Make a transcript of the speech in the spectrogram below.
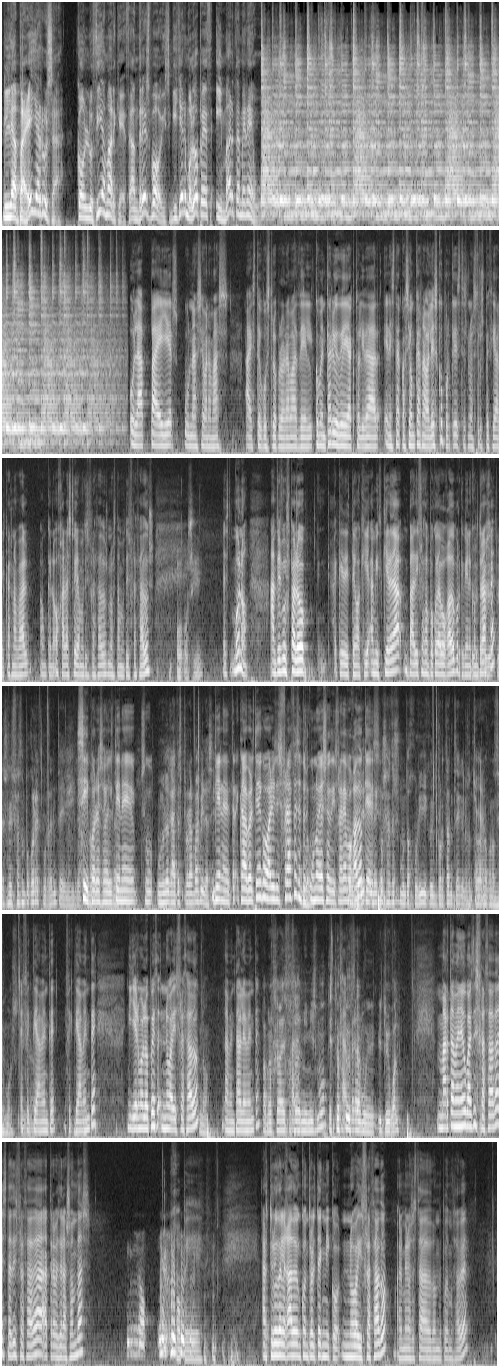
La Paella Rusa, con Lucía Márquez, Andrés Bois, Guillermo López y Marta Meneu. Hola Paellers, una semana más a este vuestro programa del comentario de actualidad, en esta ocasión carnavalesco, porque este es nuestro especial carnaval, aunque no, ojalá estuviéramos disfrazados, no estamos disfrazados. O, o sí. Bueno, Andrés Buspaló, que tengo aquí a mi izquierda, va disfrazado un poco de abogado porque viene con traje. Pero, pero es un disfraz un poco recurrente. en Andrés, sí, ¿no? por eso él Claro. tiene su... Uno de cada tres programas viene así. Viene claro, pero él tiene como varios disfraces, entonces uno de esos disfraz de abogado tiene, que tiene es... cosas de su mundo jurídico importante que nosotros Claro. no conocemos. Y Efectivamente, efectivamente. Guillermo López no va disfrazado, No. lamentablemente. A menos que vaya disfrazado Ojalá. de mí mismo. Esto Claro, está pero- muy... Y tú igual. Marta Meneu, ¿vas disfrazada? ¿Estás disfrazada a través de las ondas? No. Jope. Arturo Delgado en control técnico no va disfrazado, al menos hasta donde podemos saber.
